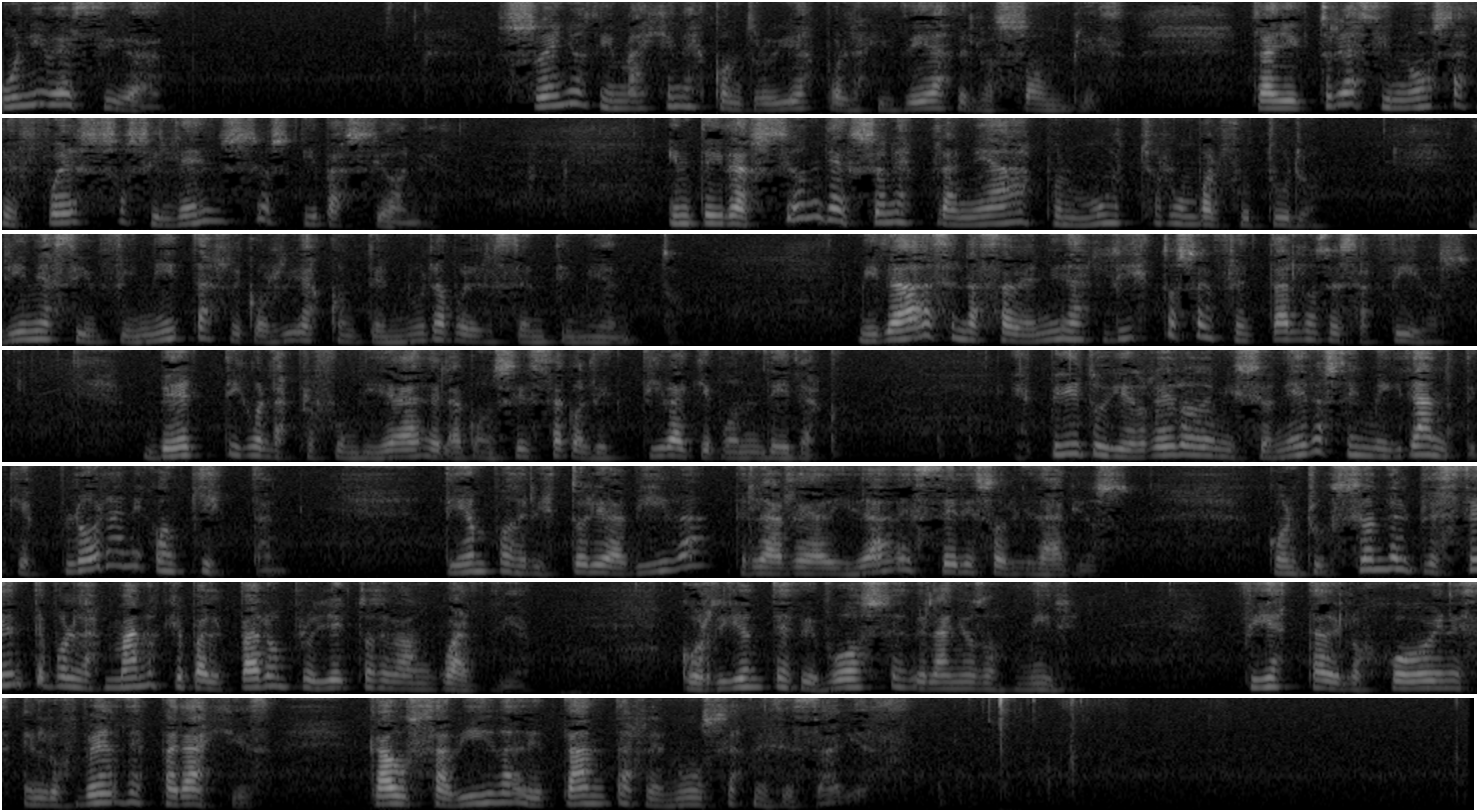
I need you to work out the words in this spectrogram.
Universidad. Sueños de imágenes construidas por las ideas de los hombres. Trayectorias sinuosas de esfuerzos, silencios y pasiones. Integración de acciones planeadas por mucho rumbo al futuro. Líneas infinitas recorridas con ternura por el sentimiento. Miradas en las avenidas listos a enfrentar los desafíos. Vértigo en las profundidades de la conciencia colectiva que pondera espíritu guerrero de misioneros e inmigrantes que exploran y conquistan, tiempos de la historia viva de la realidad de seres solidarios, construcción del presente por las manos que palparon proyectos de vanguardia, corrientes de voces del año 2000, fiesta de los jóvenes en los verdes parajes, causa viva de tantas renuncias necesarias.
